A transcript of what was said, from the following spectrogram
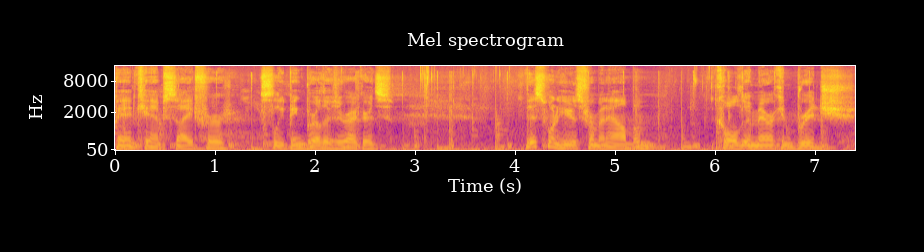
Bandcamp site for Sleeping Brothers Records. This one here is from an album called American Bridge,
